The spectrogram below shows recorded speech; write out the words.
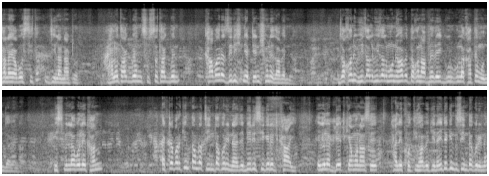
থানায় অবস্থিত, জেলা নাটোর। ভালো থাকবেন, সুস্থ থাকবেন, খাবারের জিনিস নিয়ে টেনশনে যাবেন না। যখনই ভিজাল ভিজাল মনে হবে, তখন আপনার এই গুড়গুলা খাতে মন যাবে না। বিসমিল্লা বলে খান, একটাবার কিন্তু আমরা চিন্তা করি না যে বিড়ি, সিগারেট খাই, এগুলোর ডেট কেমন আছে খালি ক্ষতি হবে কি না এটা কিন্তু চিন্তা করি না।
